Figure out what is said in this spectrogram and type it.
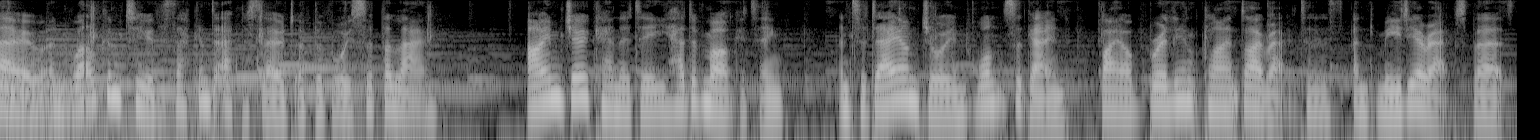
Hello, and welcome to the second episode of The Voice of the Lang. I'm Joe Kennedy, Head of Marketing, and today I'm joined once again by our brilliant client directors and media experts,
